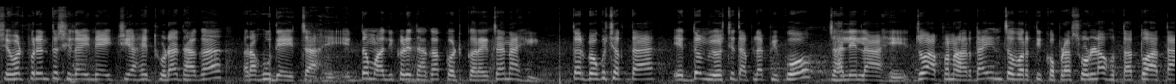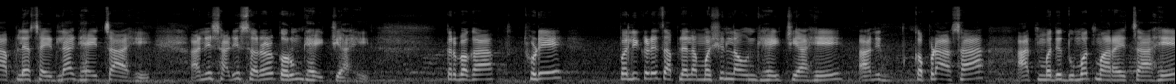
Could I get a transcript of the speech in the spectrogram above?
शेवटपर्यंत शिलाई न्यायची आहे थोडा धागा राहू द्यायचा आहे. एकदम अलीकडे धागा कट करायचा नाही. तर बघू शकता एकदम व्यवस्थित आपला पिको झालेला आहे. जो आपण अर्धा इंच वरती कपडा सोडला होता तो आता आपल्या साईडला घ्यायचा आहे आणि साडी सरळ करून घ्यायची आहे. तर बघा थोडे पलीकडेच आपल्याला मशीन लावून घ्यायची आहे आणि कपडा असा आतमध्ये दुमत मारायचा आहे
